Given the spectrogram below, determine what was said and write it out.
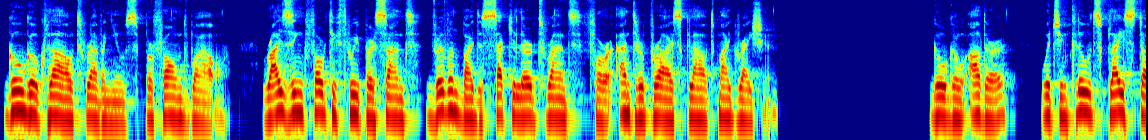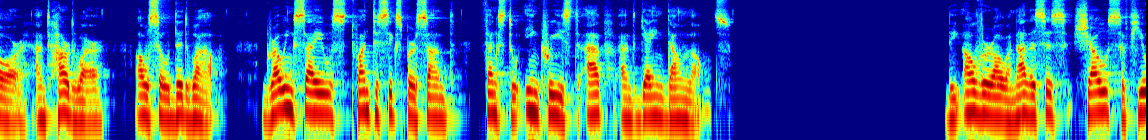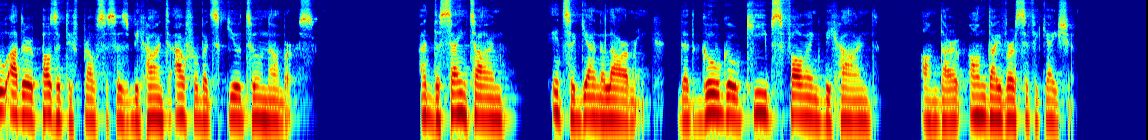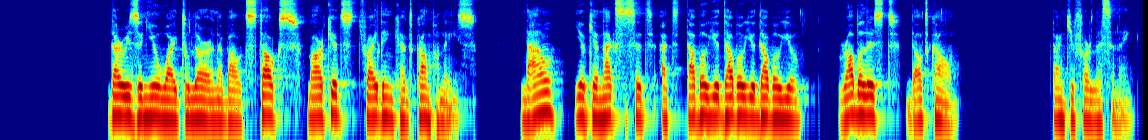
Google Cloud revenues performed well rising 43%, driven by the secular trend for enterprise cloud migration. Google Other, which includes Play Store and hardware, also did well, growing sales 26% thanks to increased app and game downloads. The overall analysis shows a few other positive processes behind Alphabet's Q2 numbers. At the same time, it's again alarming that Google keeps falling behind on, di- on diversification. There is a new way to learn about stocks, markets, trading, and companies. Now you can access it at www.robalist.com. Thank you for listening.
